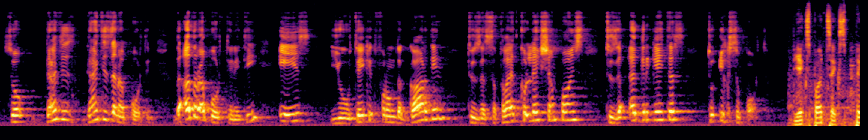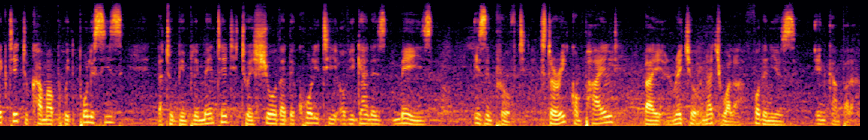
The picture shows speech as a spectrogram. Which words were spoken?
So that is, that is an opportunity. The other opportunity is you take it from the garden to the satellite collection points to the aggregators to export. The experts are expected to come up with policies that will be implemented to ensure that the quality of Uganda's maize is improved. Story compiled by Rachel Nachwala for the news in Kampala.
